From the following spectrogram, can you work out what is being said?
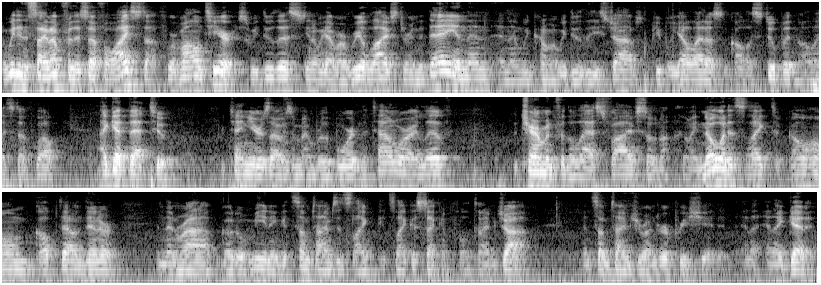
We didn't sign up for this FOI stuff. We're volunteers. We do this, you know, we have our real lives during the day, and then, and then we come and we do these jobs, and people yell at us and call us stupid and all that stuff. Well, I get that too. For ten years, I was a member of the board in the town where I live, the chairman for the last five, so no- I know what it's like to go home, gulp down dinner, and then run go to a meeting. It's, sometimes it's like, it's like a second full-time job, and sometimes you're underappreciated, and I, and I get it.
